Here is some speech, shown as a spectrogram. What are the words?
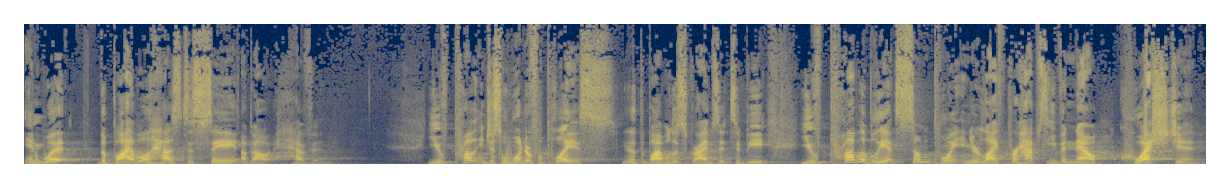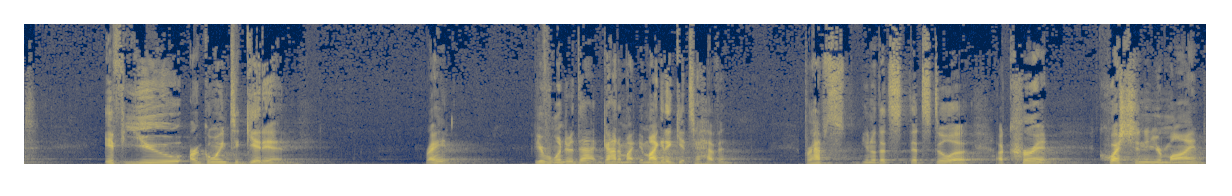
in what the Bible has to say about heaven, You've probably, in just a wonderful place, you know, the Bible describes it to be, you've probably at some point in your life, perhaps even now, questioned if you are going to get in. Right? You ever wondered that? God, am I, am I going to get to heaven? Perhaps, you know, that's, that's still a, a current question in your mind.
